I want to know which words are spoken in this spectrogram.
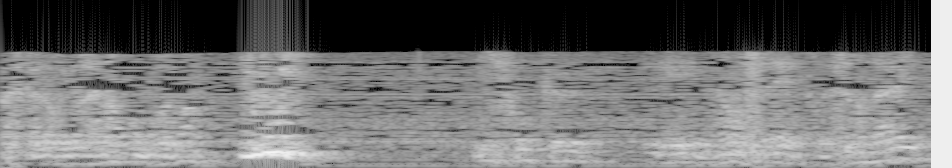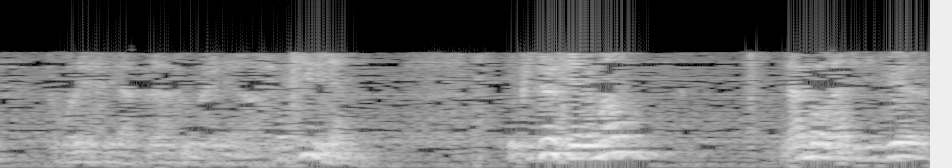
Parce qu'alors il y aurait un encombrement inouï. Il faut que les ancêtres s'en aillent pour laisser la place aux générations qui viennent. Et puis deuxièmement, la mort individuelle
